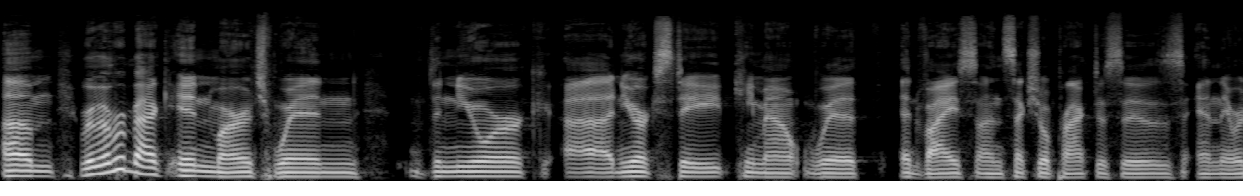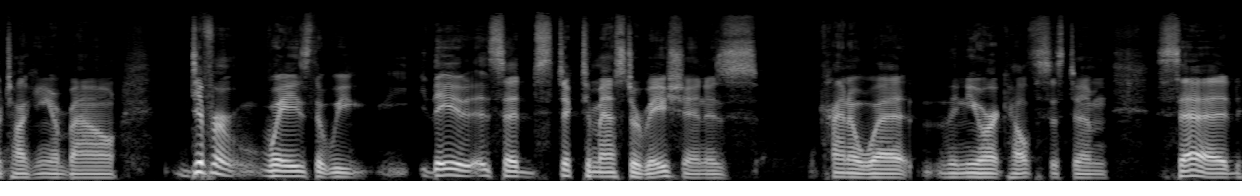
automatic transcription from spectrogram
Um, remember back in March when the New York, uh, New York State came out with advice on sexual practices, and they were talking about different ways that we. They said stick to masturbation is kind of what the New York health system said.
